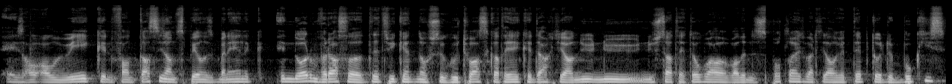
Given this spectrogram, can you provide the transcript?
hij is al, al weken fantastisch aan het spelen. Dus ik ben eigenlijk enorm verrast dat het dit weekend nog zo goed was. Ik had eigenlijk gedacht, ja, nu, nu, nu staat hij toch wel wat in de spotlight. Werd hij al getipt door de bookies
